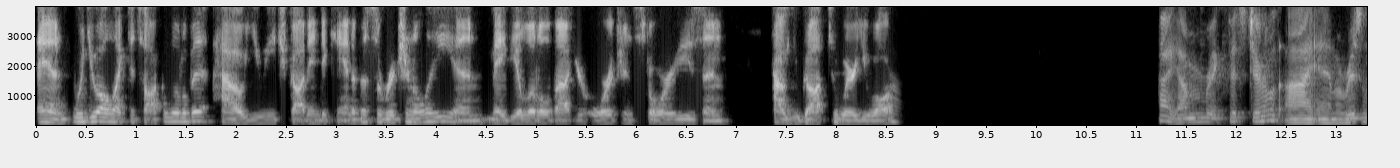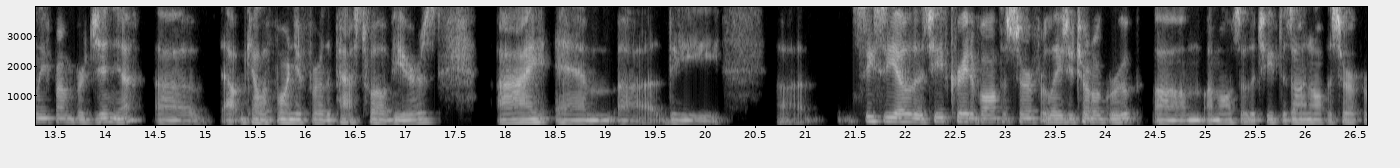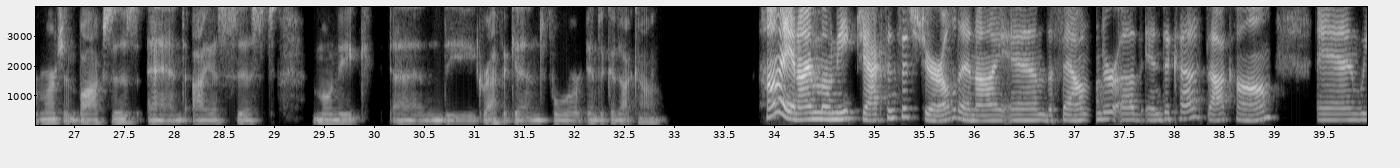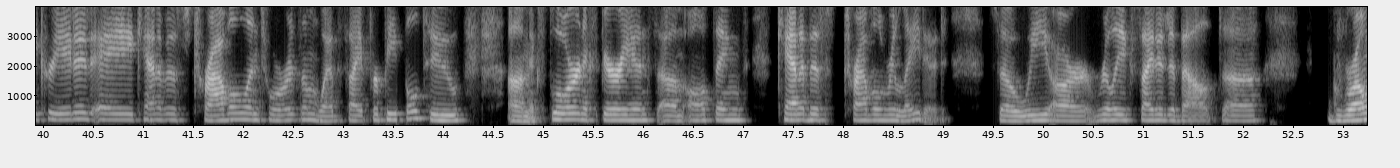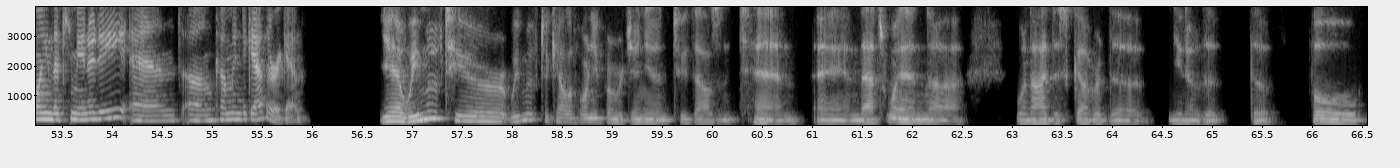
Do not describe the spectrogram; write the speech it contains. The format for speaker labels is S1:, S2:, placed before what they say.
S1: And would you all like to talk a little bit how you each got into cannabis originally and maybe a little about your origin stories and how you got to where you are?
S2: Hi, I'm Rick Fitzgerald. I am originally from Virginia, uh, out in California for the past 12 years. I am uh, the uh, CCO, the Chief Creative Officer for Lazy Turtle Group. Um, I'm also the Chief Design Officer for Merchant Boxes, and I assist Monique and the graphic end for Inndica.com.
S3: Hi, and I'm Monique Jackson Fitzgerald, and I am the founder of Inndica.com. And we created a cannabis travel and tourism website for people to um, explore and experience um, all things cannabis travel related. So we are really excited about uh, growing the community and um, coming together again.
S2: Yeah, we moved here. We moved to California from Virginia in 2010, and that's when uh, when I discovered the you know the the full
